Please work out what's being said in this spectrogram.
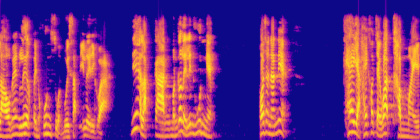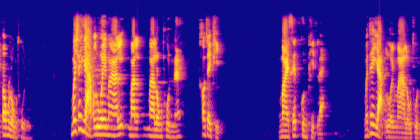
เราแม่งเลือกเป็นหุ้นส่วนบริษัทนี้เลยดีกว่า เนี่ยหลักการมันก็เลยเล่นหุ้นไง เพราะฉะนั้นเนี่ย แค่อยากให้เข้าใจว่าทำไมต้องลงทุน ไม่ใช่อยากรวยมามามาลงทุนนะ เข้าใจผิด mindset คุณผิดแหละ ไม่ใช่อยากรวยมาลงทุน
